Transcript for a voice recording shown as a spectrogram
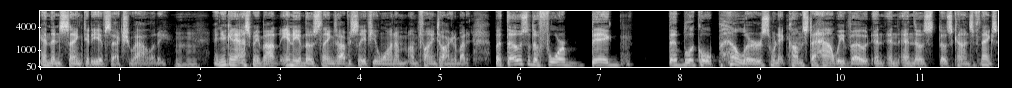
and then sanctity of sexuality. Mm-hmm. And you can ask me about any of those things, obviously, if you want. I'm, I'm fine talking about it. But those are the four big biblical pillars when it comes to how we vote and, and, and those, those kinds of things.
